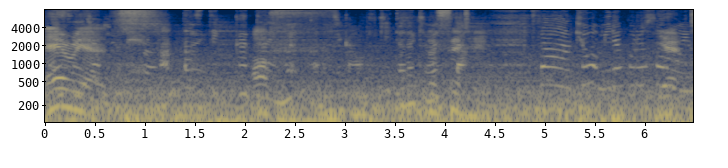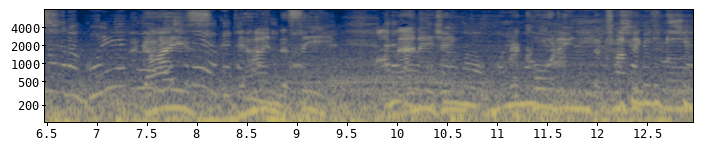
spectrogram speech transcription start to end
areas of the city. Yet, the guys behind the scene are managing, recording, traffic flow,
